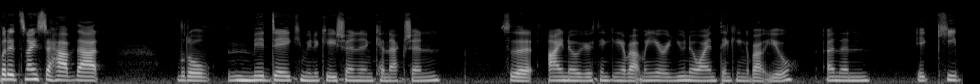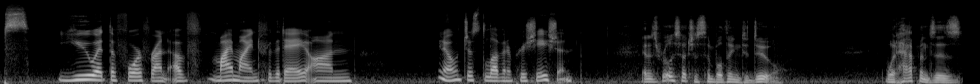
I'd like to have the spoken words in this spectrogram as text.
But it's nice to have that little midday communication and connection so that I know you're thinking about me or you know I'm thinking about you. And then it keeps you at the forefront of my mind for the day on, you know, just love and appreciation. And it's really such a simple thing to do. What happens is,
